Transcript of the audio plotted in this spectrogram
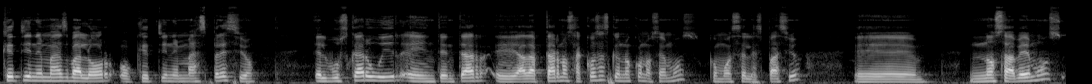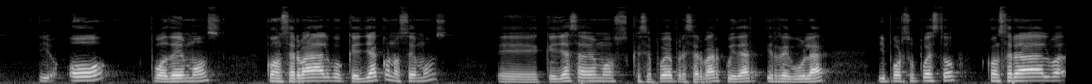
qué tiene más valor o qué tiene más precio el buscar huir e intentar eh, adaptarnos a cosas que no conocemos, como es el espacio, eh, no sabemos o podemos conservar algo que ya conocemos, eh, que ya sabemos que se puede preservar, cuidar y regular, y por supuesto conservar algo,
